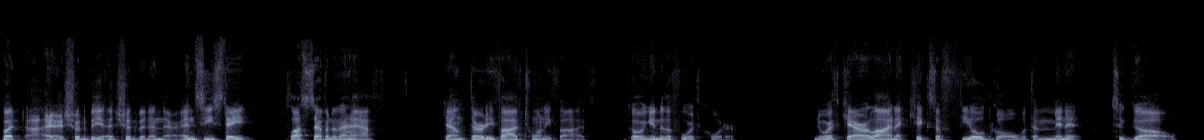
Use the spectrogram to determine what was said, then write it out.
but uh, and it should be it should have been in there. NC State plus seven and a half, down 35-25 going into the fourth quarter. North Carolina kicks a field goal with a minute to go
